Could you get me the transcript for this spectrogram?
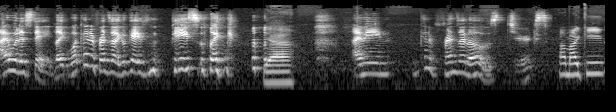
I would have stayed. Like, what kind of friends are like, okay, peace? Like, Yeah. I mean, what kind of friends are those jerks? Hi, Mikey.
